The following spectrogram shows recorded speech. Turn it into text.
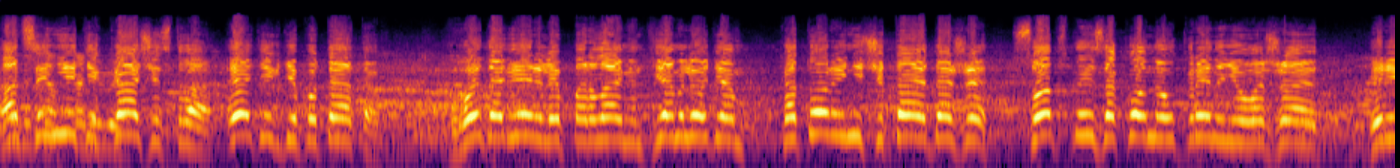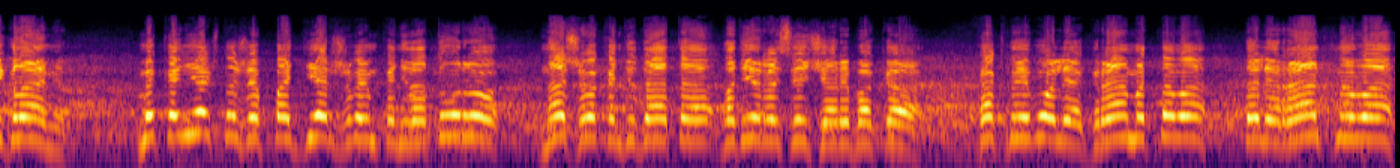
Оцените качество этих депутатов. Вы доверили парламент тем людям, которые не читают даже собственные законы Украины, не уважают и регламент. Мы, конечно же, поддерживаем кандидатуру нашего кандидата Владимира Васильевича Рыбака как наиболее грамотного, толерантного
